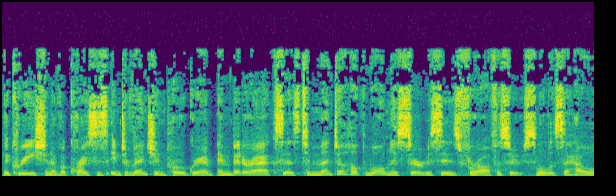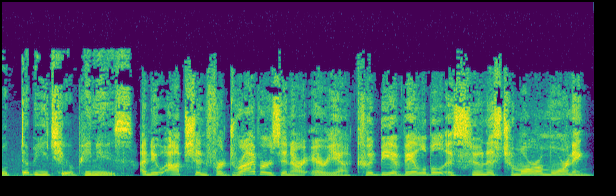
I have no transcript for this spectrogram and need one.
the creation of a crisis intervention program and better access to mental health wellness services for officers. Melissa Howell, WTOP News. A new option for drivers in our area could be available as soon as tomorrow morning.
